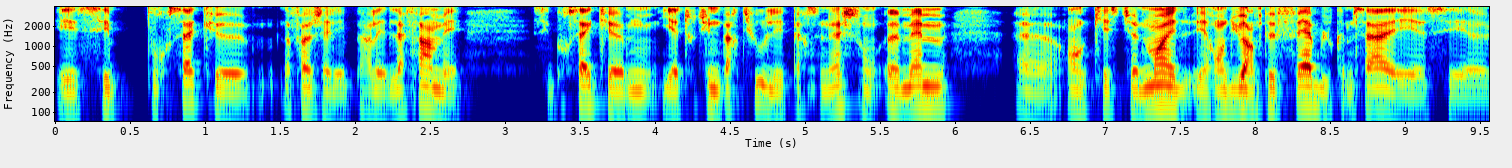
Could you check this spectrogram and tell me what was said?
Et c'est pour ça que, enfin, j'allais parler de la fin, mais c'est pour ça qu'il hum, y a toute une partie où les personnages sont eux-mêmes euh, en questionnement et, rendus un peu faibles comme ça, et c'est euh,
